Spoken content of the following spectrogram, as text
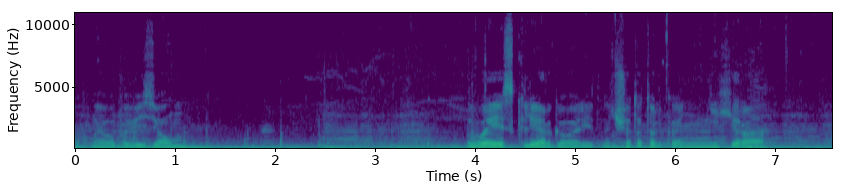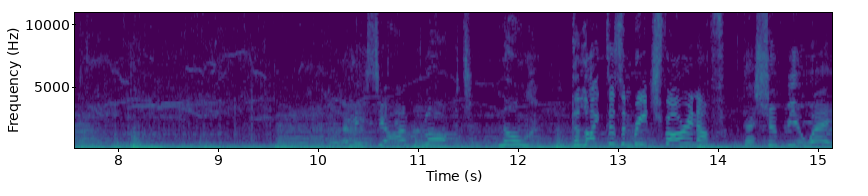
Как мы его повезем? Вейс Клер говорит, ну что-то только ни хера. Amicia, I'm blocked. No, the light doesn't reach far enough. There should be a way.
